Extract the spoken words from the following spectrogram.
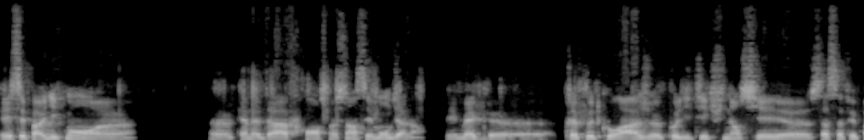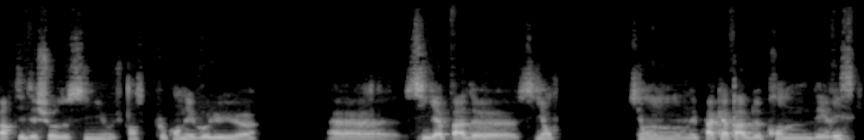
Et c'est pas uniquement Canada, France, machin, c'est mondial. Hein. les mecs euh, très peu de courage politique, financier, ça, ça fait partie des choses aussi où je pense qu'il faut qu'on évolue. S'il n'y a pas de, si on si on n'est pas capable de prendre des risques,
